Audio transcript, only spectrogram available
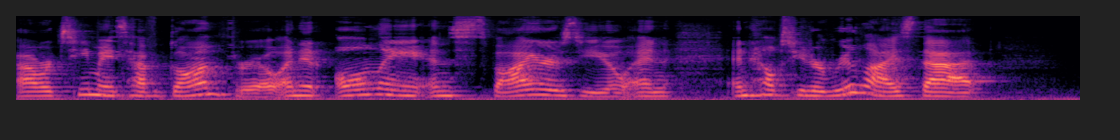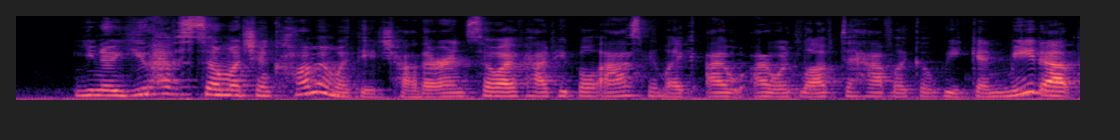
our teammates have gone through and it only inspires you and and helps you to realize that you know, you have so much in common with each other. And so I've had people ask me, like, I, I would love to have like a weekend meetup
